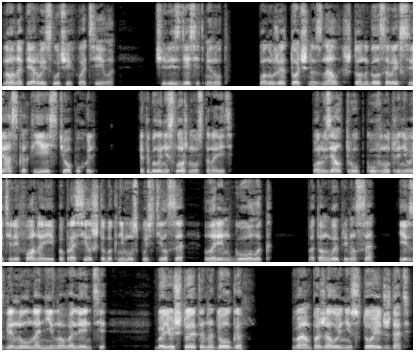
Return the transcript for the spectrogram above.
но на первый случай хватило. Через десять минут он уже точно знал, что на голосовых связках есть опухоль. Это было несложно установить. Он взял трубку внутреннего телефона и попросил, чтобы к нему спустился ларинголог. Потом выпрямился и взглянул на Нино Валенти. — Боюсь, что это надолго. Вам, пожалуй, не стоит ждать.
